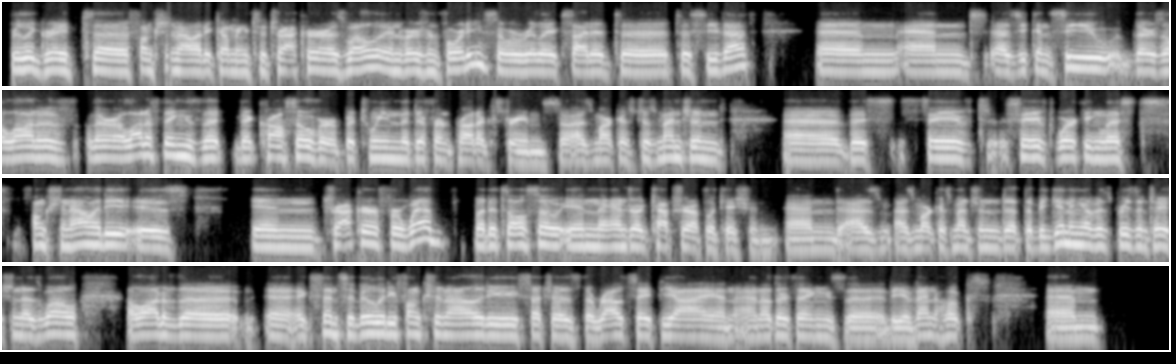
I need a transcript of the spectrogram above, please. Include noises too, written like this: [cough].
Really great uh, functionality coming to Tracker as well in version 40. So we're really excited to, to see that. Um, and as you can see, there's a lot of there are a lot of things that that cross over between the different product streams. So as Marcus just mentioned, uh, this saved saved working lists functionality is in Tracker for web, but it's also in the Android Capture application. And as, as Marcus mentioned at the beginning of his presentation as well, a lot of the uh, extensibility functionality, such as the routes API and, and other things, the, the event hooks, um,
